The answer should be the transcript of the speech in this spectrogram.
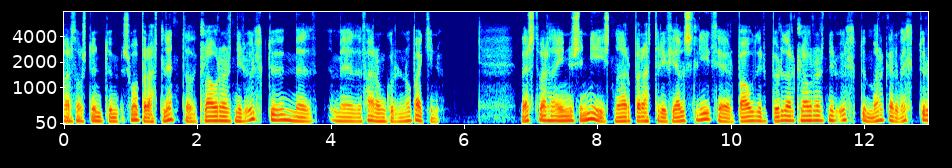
var þá stundum svo brattlent að klárarnir uldu um með með farangurinn á bakinu. Verst var það einu sinni í snarbrattri fjálslí þegar báðir burðarklárarnir uldu margar veldur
